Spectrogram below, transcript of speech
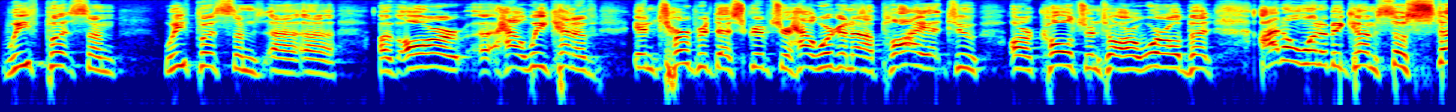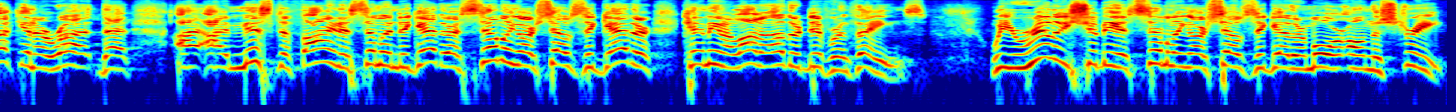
We've put some. We've put some uh, uh, of our how we kind of interpret that scripture, how we're going to apply it to our culture and to our world. But I don't want to become so stuck in a rut that I, I misdefine assembling together. Assembling ourselves together can mean a lot of other different things. We really should be assembling ourselves together more on the street.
